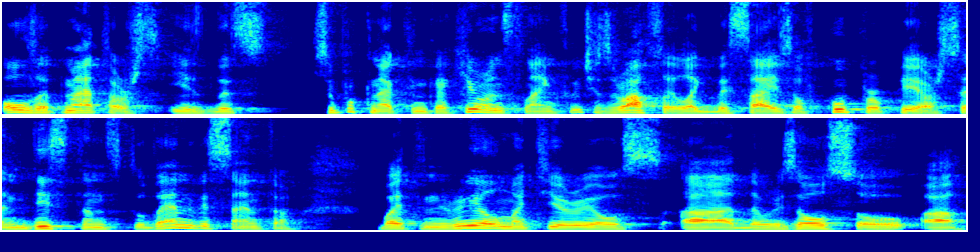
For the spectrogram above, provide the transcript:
all that matters is this superconducting coherence length, which is roughly like the size of Cooper pairs and distance to the NV center. But in real materials, uh, there is also uh,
